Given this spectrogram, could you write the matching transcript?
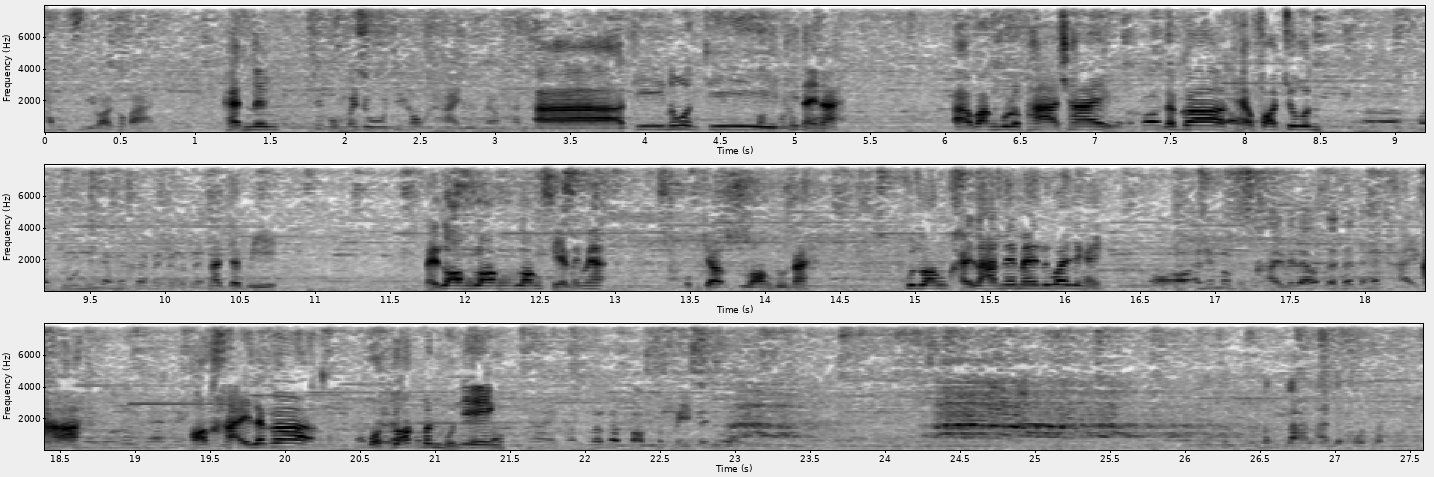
พันสี่ร้อยกว่าบาท แผ่นหนึ่งที่ผมไปดูที่เขาขายอยู่นะพัน อ่าที่นู่นที่ที่ไหนนะอ่าวังบุรพาใช่ แล้วก็แถวฟอร์จูนพอจูนนี้ยังไม่เคยไปเดินเลยน่าจะมีไหนลองลองลองเสียงได้ไหมฮะผมจะลองดูนะ คุณลองไขลานได้ไหมหรือว่ายังไง อ๋ออันนี้มันผมขายไปแล้วแต่ถ้าจะให้ขายก็อ่าได้เรื่องแค่นี้อ๋อไขแล้วก็ปลดล็อกมันหมุนเอง ใช่ครับแล้วก็ปรับสปีดได้ด้วยอันนี้มันลานอาจจะหมดแล้วจริ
